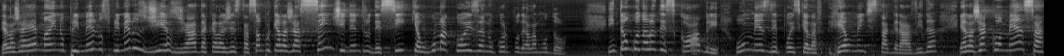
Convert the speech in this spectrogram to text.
Ela já é mãe no primeiro, nos primeiros dias já daquela gestação, porque ela já sente dentro de si que alguma coisa no corpo dela mudou. Então, quando ela descobre, um mês depois que ela realmente está grávida, ela já começa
